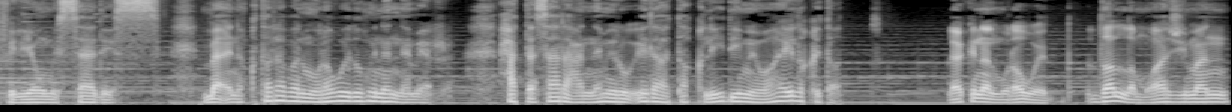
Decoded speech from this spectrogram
وفي اليوم السادس ما إن اقترب المروض من النمر حتى سارع النمر إلى تقليد مواء القطط. لكن المروض ظل مواجما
